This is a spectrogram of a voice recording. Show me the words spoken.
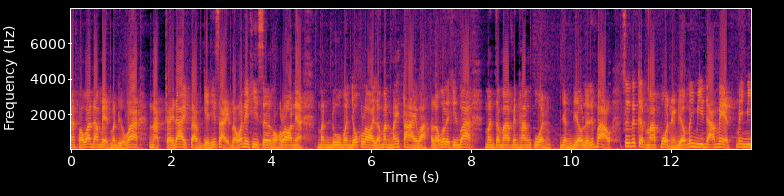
นะ เพราะว่าดาเมจมันถือว่าหนักใช้ได้ตามเกียร์ที่ใส่ แต่ว่าในทีเซอร์ของรอนเนี่ย มันดูมันยกลอยแล้วมันไม่ตายว่ะ เราก็เลยคิดว่ามันจะมาเป็นทางป่วนอย่างเดียวเลยหรือเปล่า ซึ่งถ้าเกิดมาป่วนอย่างเดียวไม่มีดาเมจไม่มี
